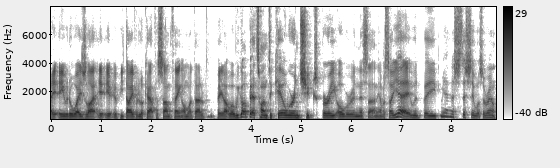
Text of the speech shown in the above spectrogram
He he would always like it, it would be David look out for something, and my dad would be like, "Well, we got a bit of time to kill. We're in Tewkesbury, or we're in this, that, and the other." So yeah, it would be yeah. Let's, let's see what's around.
